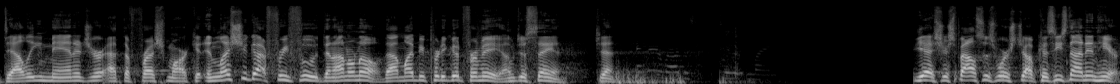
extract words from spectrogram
deli manager at the fresh market. Unless you got free food, then I don't know. That might be pretty good for me. I'm just saying. Jen. Yes, your spouse's worst job because he's not in here.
